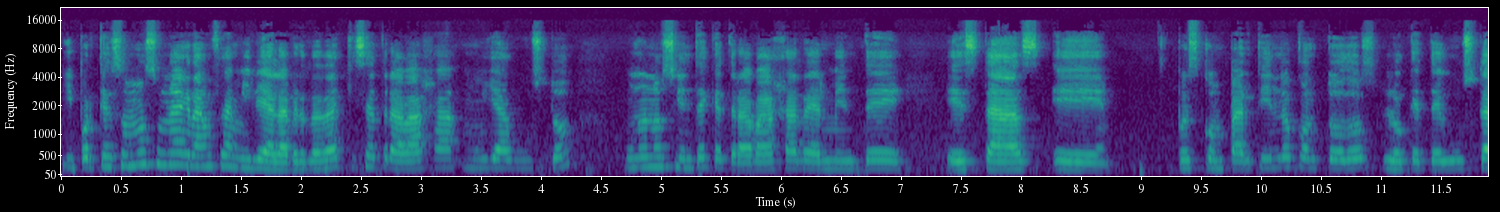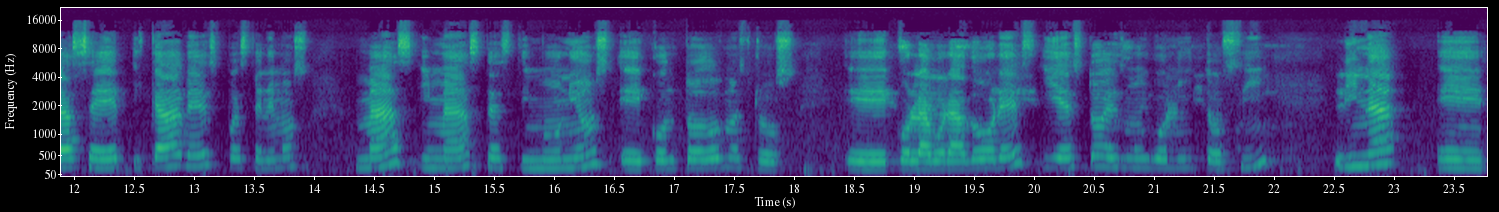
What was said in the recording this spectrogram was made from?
y porque somos una gran familia. La verdad aquí se trabaja muy a gusto. Uno no siente que trabaja, realmente estás eh, pues compartiendo con todos lo que te gusta hacer y cada vez pues tenemos más y más testimonios eh, con todos nuestros eh, colaboradores y esto es muy bonito, ¿sí? Lina eh,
